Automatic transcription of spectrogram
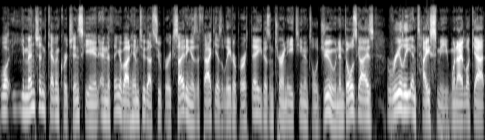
Well, you mentioned Kevin Korchinski, and, and the thing about him, too, that's super exciting is the fact he has a later birthday. He doesn't turn 18 until June. And those guys really entice me when I look at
